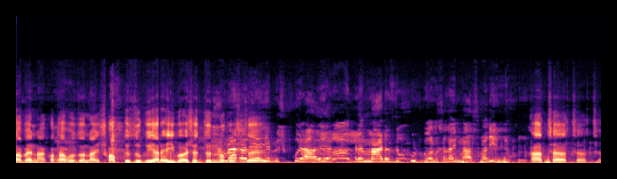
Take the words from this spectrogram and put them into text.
যাবে না কথা বোঝো নাই সব কিছু কি আর এই বয়সের জন্য করছে? আচ্ছা আচ্ছা আচ্ছা।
